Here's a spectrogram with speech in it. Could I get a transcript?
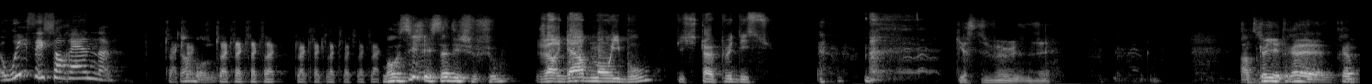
Oui, c'est Soren. Clac, Ah, clac, clac, clac, clac, clac, clac, clac, clac, clac, clac, clac. Moi aussi, j'ai ça des chouchous. Je regarde mon hibou, puis je suis un peu déçu. Qu'est-ce que tu veux dire? En tout cas, il est très, très,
